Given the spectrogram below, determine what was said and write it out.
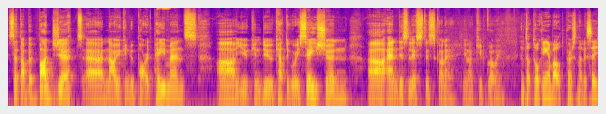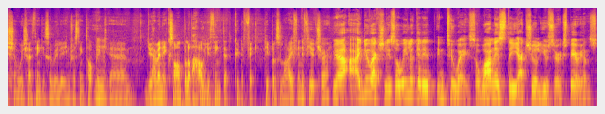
set up a budget. Uh, now you can do part payments. Uh, you can do categorization. Uh, and this list is gonna, you know, keep growing. And talking about personalization, which I think is a really interesting topic, um, do you have any example of how you think that could affect people's life in the future? Yeah, I do actually. So we look at it in two ways. So one is the actual user experience,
